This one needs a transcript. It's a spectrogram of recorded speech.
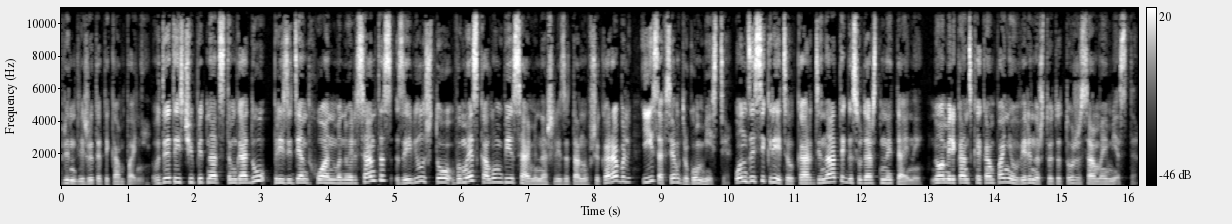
принадлежит этой компании. В 2015 году президент Хуан Мануэль Сантос заявил, что ВМС Колумбии сами нашли затонувший корабль и совсем в другом месте. Он засекретил координаты государственной тайны, но американская американская компания уверена, что это то же самое место.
